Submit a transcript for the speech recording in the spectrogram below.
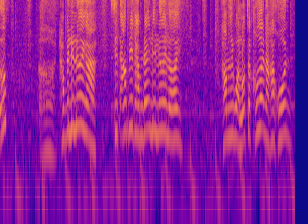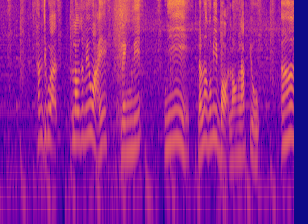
อึ๊บทำไปเรื่อยๆค่ะซิทอัพนี่ทำได้เรื่อย ๆ เลยทำจนกว่ารถจะเคลื่อนนะคะคุณทำจนกว่าเราจะไม่ไหวเล็งนี้ นี่ แล้วเราก็มีเบาะรองรับอยู่ เออ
